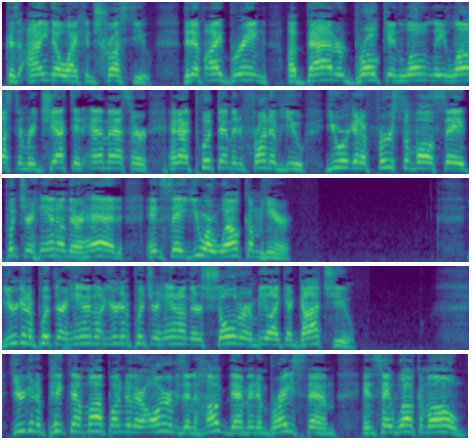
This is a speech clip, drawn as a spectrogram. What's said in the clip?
because I know I can trust you. That if I bring a battered, broken, lonely, lost, and rejected MSer and I put them in front of you, you are going to first of all say, put your hand on their head and say, you are welcome here. You're going to put their hand, you're going to put your hand on their shoulder and be like, I got you. You're going to pick them up under their arms and hug them and embrace them and say, welcome home.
